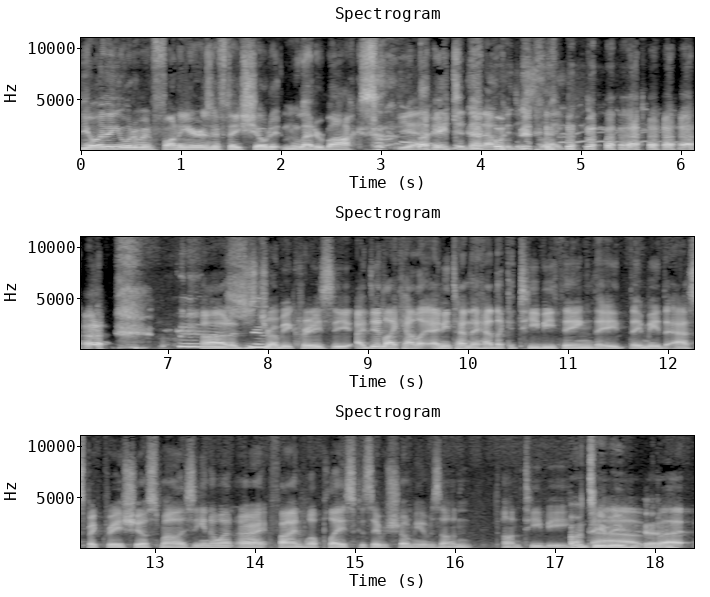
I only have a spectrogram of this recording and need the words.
the only thing that would have been funnier is if they showed it in letterbox Yeah, they did that. I would have just like, uh, that just drove me crazy. I did like how like, anytime they had like a TV thing, they they made the aspect ratio small. I said, you know what? All right, fine, well placed because they were showing me it was on on TV. On TV, Uh, yeah. But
